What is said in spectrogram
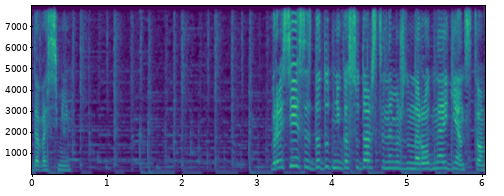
до 8. В России создадут негосударственное международное агентство.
